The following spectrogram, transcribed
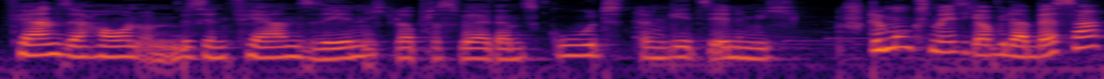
Fernseher hauen und ein bisschen Fernsehen. Ich glaube, das wäre ganz gut. Dann geht es ihr nämlich stimmungsmäßig auch wieder besser.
